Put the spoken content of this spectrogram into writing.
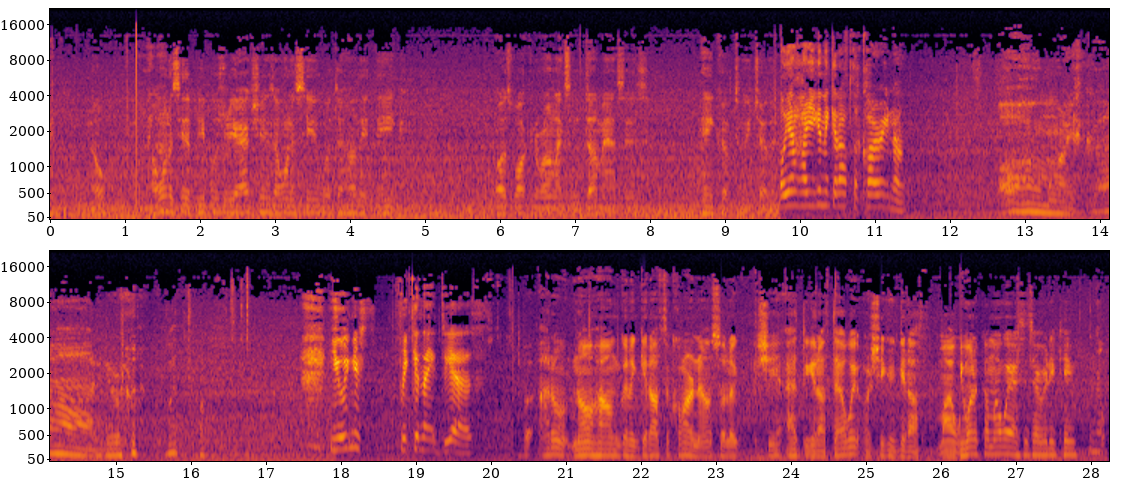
Nope. Oh I want to see the people's reactions. I want to see what the hell they think. Us walking around like some dumbasses, handcuffed to each other. Oh yeah, how are you gonna get off the car right now? Oh my god, you're what the You and your freaking ideas. But I don't know how I'm gonna get off the car now. So like, she I had to get off that way, or she could get off my way. You want to come my way since I already came? Nope.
